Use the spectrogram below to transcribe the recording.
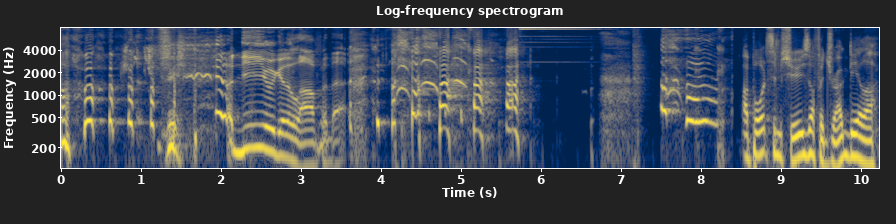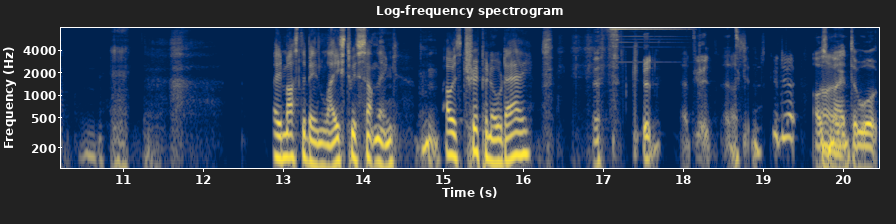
I knew you were going to laugh at that. I bought some shoes off a drug dealer. They must have been laced with something. I was tripping all day. That's good. That's good. That's good. Good job. I was made to walk.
